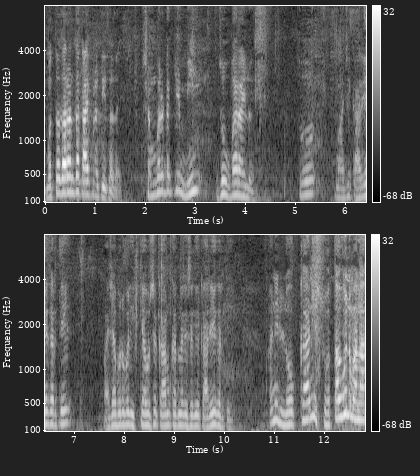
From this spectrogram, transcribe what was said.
मतदारांचा काय प्रतिसाद आहे? शंभर टक्के मी जो उभा राहिलोय तो माझे कार्यकर्ते माझ्याबरोबर इतक्या वर्ष काम करणारे सगळे कार्यकर्ते आणि लोकांनी स्वतःहून मला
